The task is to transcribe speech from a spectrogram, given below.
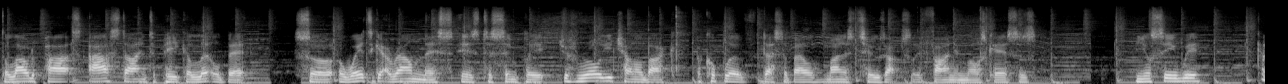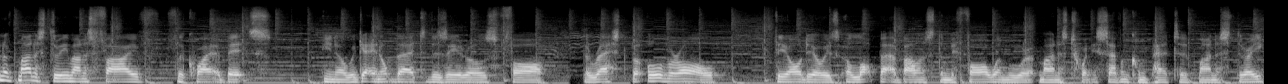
The louder parts are starting to peak a little bit, so a way to get around this is to simply just roll your channel back a couple of decibel, minus two is absolutely fine in most cases. And you'll see we're kind of minus three, minus five for the quieter bits. You know, we're getting up there to the zeros for the rest, but overall, the audio is a lot better balanced than before when we were at minus 27 compared to minus three.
